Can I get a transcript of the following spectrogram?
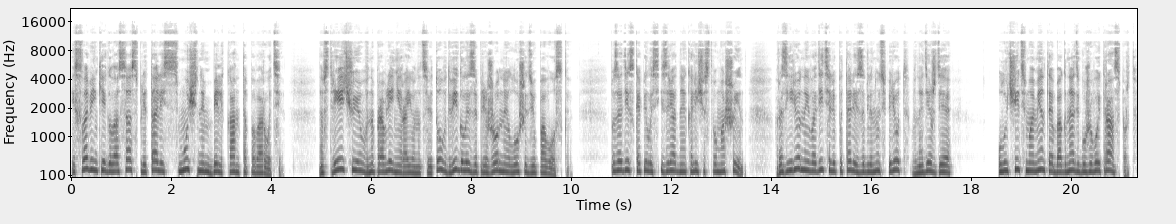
и слабенькие голоса сплетались с мощным бельканто-повороте. Навстречу им в направлении района цветов двигалась запряженная лошадью повозка. Позади скопилось изрядное количество машин. Разъяренные водители пытались заглянуть вперед в надежде улучшить момент и обогнать гужевой транспорт.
